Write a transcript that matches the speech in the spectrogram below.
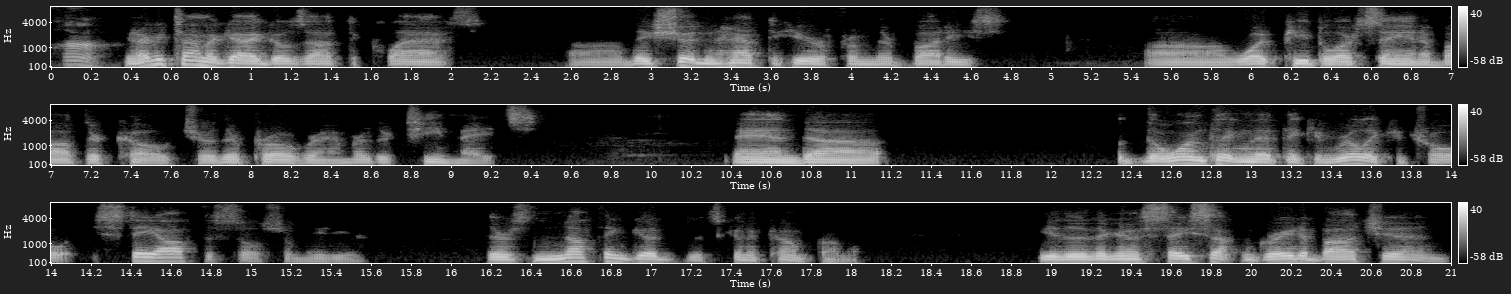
Huh. And every time a guy goes out to class, uh, they shouldn't have to hear from their buddies uh, what people are saying about their coach or their program or their teammates. And uh, the one thing that they can really control stay off the social media. There's nothing good that's going to come from it. Either they're going to say something great about you and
